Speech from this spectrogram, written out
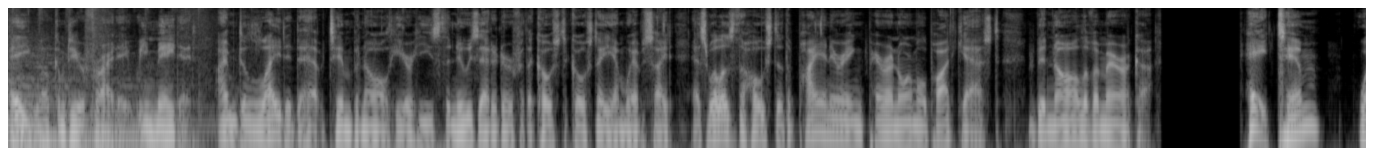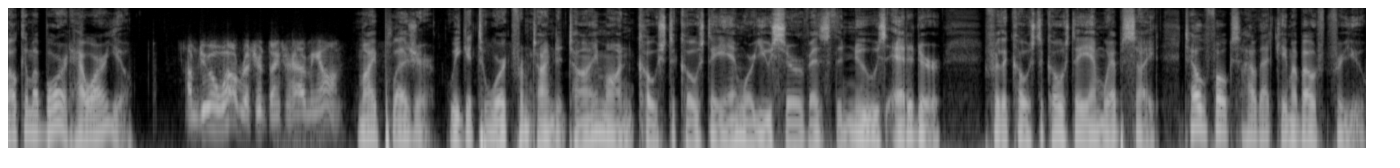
Hey, welcome to your Friday. We made it. I'm delighted to have Tim Binnall here. He's the news editor for the Coast to Coast AM website, as well as the host of the pioneering paranormal podcast, Binnall of America. Hey, Tim, welcome aboard. How are you? I'm doing well, Richard. Thanks for having me on. My pleasure. We get to work from time to time on Coast to Coast AM, where you serve as the news editor for the Coast to Coast AM website. Tell folks how that came about for you.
